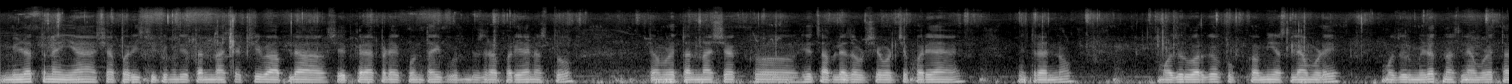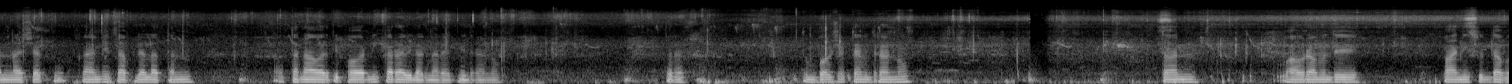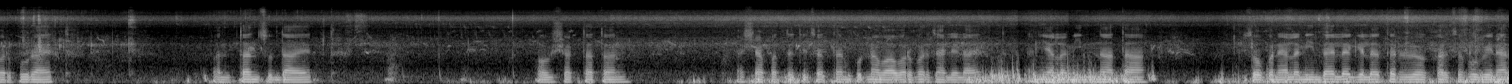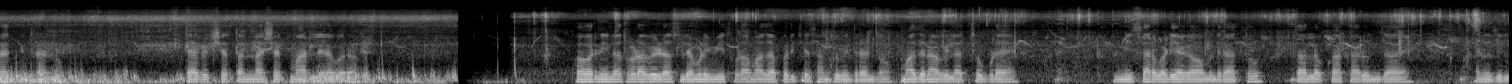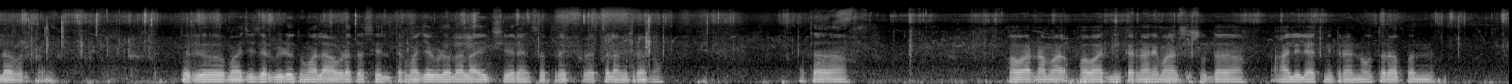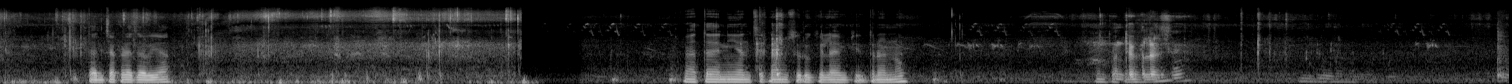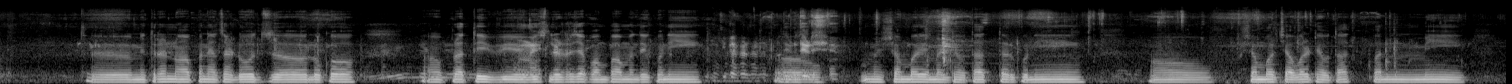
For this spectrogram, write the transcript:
मिळत नाही आहे अशा परिस्थितीमध्ये तणनाशकशिवाय आपल्या शेतकऱ्याकडे कोणताही दुसरा पर्याय नसतो. त्यामुळे तणनाशक हेच आपल्याजवळ शेवटचे पर्याय आहे. मित्रांनो मजूर वर्ग खूप कमी असल्यामुळे मजूर मिळत नसल्यामुळे तणनाशकानेच आपल्याला तण तणावरती फवारणी करावी लागणार आहेत मित्रांनो. तर तुम्ही पाहू शकता मित्रांनो तण वावरामध्ये पाणीसुद्धा भरपूर आहेत. पण तणसुद्धा आहेत. पाहू शकता तण. अशा पद्धतीचं तण पूर्ण वावरभर झालेलं आहे. आणि याला निंदणं आता सोपं याला निंदायला गेलं तर खर्च खूप येणार आहेत मित्रांनो. त्यापेक्षा तणनाशक मारलेलं बरं. फवारणीला थोडा वेळ असल्यामुळे मी थोडा माझा परिचय सांगतो मित्रांनो. माझं नाव विलास चोपडा आहे. मी सारवाडी या गावामध्ये राहतो. तालुका कारंजा आहे आणि जिल्हा वर्धा तर माझे जर व्हिडिओ तुम्हाला आवडत असेल तर माझ्या व्हिडिओला लाईक शेअर आणि सबस्क्राईब करत चला मित्रांनो. आता फवारणा मा फवारणी करणारे माणसंसुद्धा आलेले आहेत मित्रांनो. तर आपण त्यांच्याकडे जाऊया. आता यांनी यांचं काम सुरू केलं आहे मित्रांनो. कोणत्या कलरचं तर मित्रांनो आपण याचा डोस लोक प्रति वी वीस लिटरच्या पंपामध्ये कोणी शंभर एम एल ठेवतात तर कोणी शंभरच्या वर ठेवतात. पण मी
